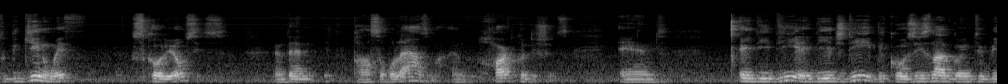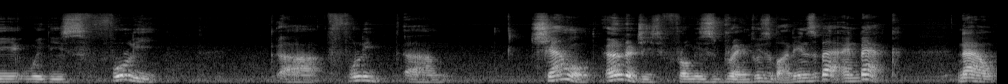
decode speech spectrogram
To begin with, scoliosis and then possible asthma and heart conditions, and ADD, ADHD, because he's not going to be with his fully, uh, fully um, channeled energy from his brain to his body and, his ba and back. Now,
